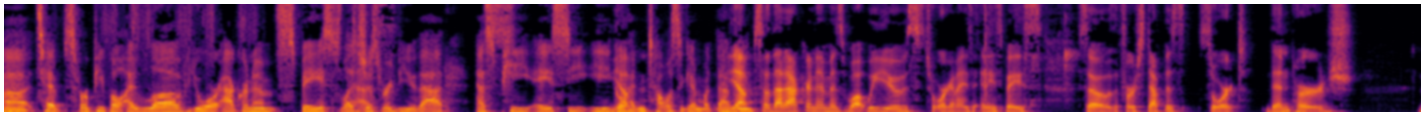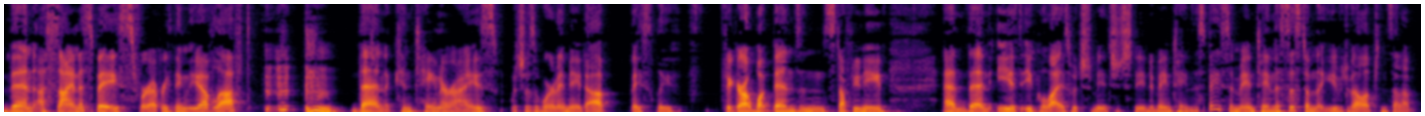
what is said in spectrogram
uh tips for people. I love your acronym SPACE. Let's just review that. S P A C E. Go Yep. ahead and tell us again what that yep. means. So that acronym is what we use to organize any space. So the first step is sort, then purge, then assign a space for everything that you have left, then containerize, which is a word I made up. Basically, figure out what bins and stuff you need. And then E is equalize, which means you just need to maintain the space and maintain the system that you've developed and set up.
